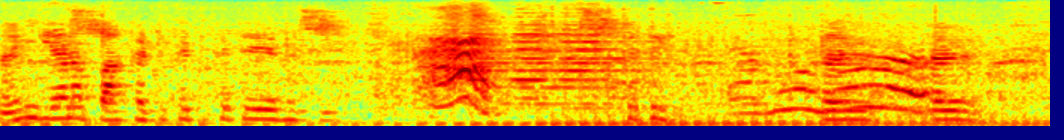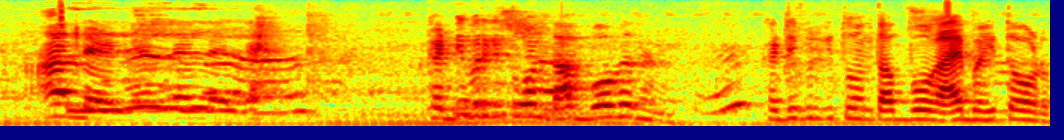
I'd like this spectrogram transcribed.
ನಂಗೆ ಏನಪ್ಪ? ಕಟ್ಟಿ ಕಟ್ಟಿ ಕಟ್ಟಿ ಏನೈತಿ. ಅಲ್ಲೇ ಅಲ್ಲೇ ಅಲ್ಲೇ ಅಲ್ಲೇ ಅಲ್ಲೇ. ಕಡ್ಡಿ ಬರ್ಗಿ ತೊಗೊಂಡು ದಬ್ಬ ಹೋಗದ ಕಡ್ಡಿ ಬರ್ಗಿ ತೊಗೊಂಡು ದಬ್ಬ ಹೋಗಿ, ಆಯ್ ಬೈತೋಡು.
